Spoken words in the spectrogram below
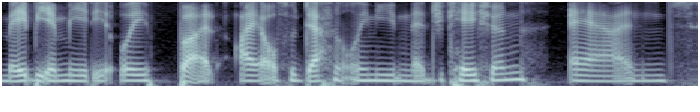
maybe immediately, but I also definitely need an education. And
